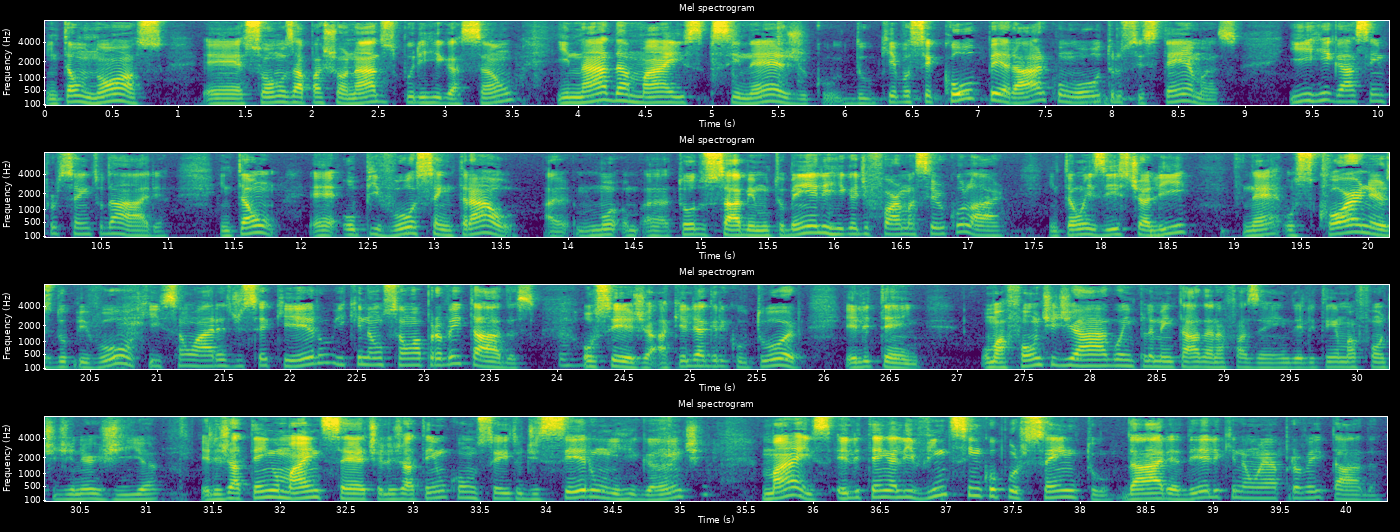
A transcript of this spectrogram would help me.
Então nós é, somos apaixonados por irrigação e nada mais sinérgico do que você cooperar com outros sistemas e irrigar 100% da área. Então, é, o pivô central, a, a, todos sabem muito bem, ele irriga de forma circular. Então, existe ali né, os corners do pivô que são áreas de sequeiro e que não são aproveitadas. Uhum. Ou seja, aquele agricultor, ele tem uma fonte de água implementada na fazenda, ele tem uma fonte de energia, ele já tem o um mindset, ele já tem um conceito de ser um irrigante, mas ele tem ali 25% da área dele que não é aproveitada.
